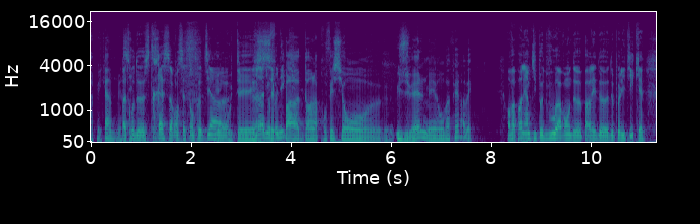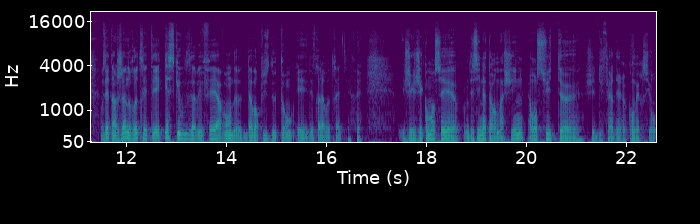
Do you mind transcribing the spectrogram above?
Impeccable, merci. Pas trop de stress avant cet entretien euh, Écoutez, radiophonique c'est pas dans la profession euh, usuelle, mais on va faire avec. On va parler un petit peu de vous avant de parler de, de politique. Vous êtes un jeune retraité. Qu'est-ce que vous avez fait avant d'avoir plus de temps et d'être à la retraite? J'ai commencé euh, comme dessinateur en machine, et ensuite euh, j'ai dû faire des reconversions,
